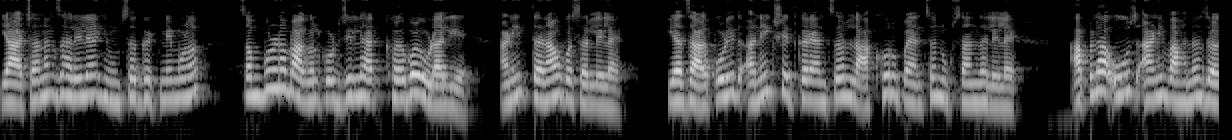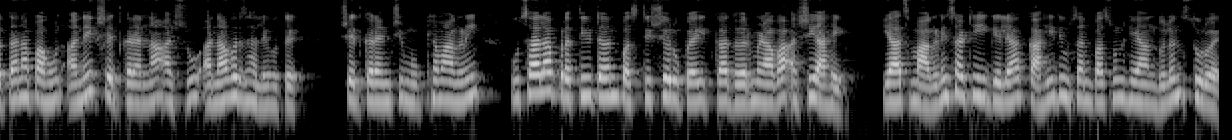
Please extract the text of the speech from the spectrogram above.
या अचानक झालेल्या हिंसक घटनेमुळं संपूर्ण बागलकोट जिल्ह्यात खळबळ उडाली आहे आणि तणाव पसरलेला आहे. या जाळपोळीत अनेक शेतकऱ्यांचं लाखो रुपयांचं नुकसान झालेलं आहे. आपला ऊस आणि वाहनं जळताना पाहून अनेक शेतकऱ्यांना अश्रू अनावर झाले होते. शेतकऱ्यांची मुख्य मागणी उसाला प्रति टन पस्तीसशे रुपये इतका दर मिळावा अशी आहे. याच मागणीसाठी गेल्या काही दिवसांपासून हे आंदोलन सुरू आहे.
